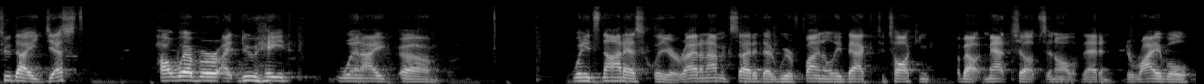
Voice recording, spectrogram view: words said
to digest. However, I do hate when I um, when it's not as clear, right? And I'm excited that we're finally back to talking about matchups and all of that and the rival,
